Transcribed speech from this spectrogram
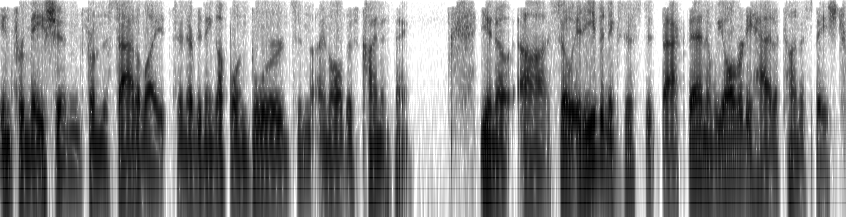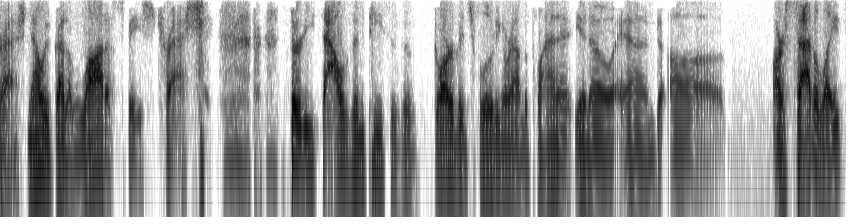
information from the satellites and everything up on boards and and all this kind of thing. You know uh so it even existed back then and we already had a ton of space trash. Now we've got a lot of space trash. 30,000 pieces of garbage floating around the planet you know and uh our satellites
